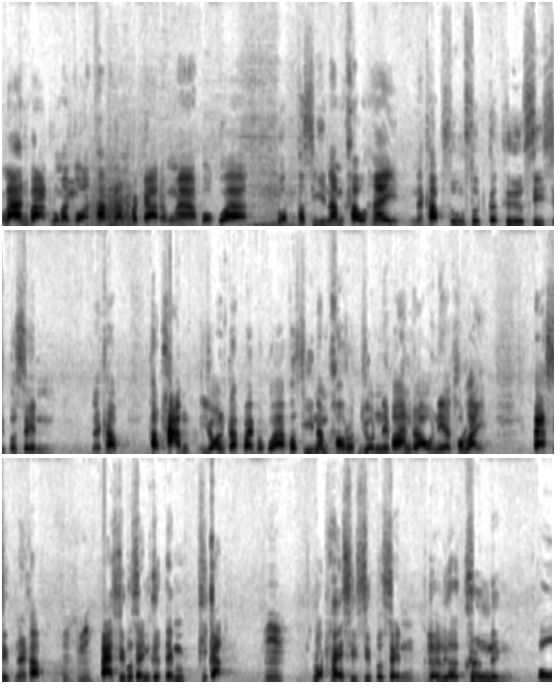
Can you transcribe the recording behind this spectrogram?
2 ล้านบาทลงมาก่อนภาครัฐประกาศออกมา บอกว่าลดภาษีนำเข้าให้นะครับสูงสุดก็คือ 40%นะครับถ้าถามย้อนกลับไปบอกว่าภาษีนำเข้ารถยนต์ในบ้านเราเนี่ยเท่าไหร่ 80 นะครับอือหือ80%คือเต็มพิกัดอืมลดให้ 40%ก็เหลือครึ่งหนึ่งโอ้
